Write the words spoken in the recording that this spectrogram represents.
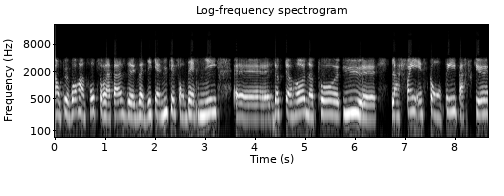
on peut voir entre autres sur la page de Xavier Camus que son dernier euh, doctorat n'a pas eu euh, la fin escomptée parce que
